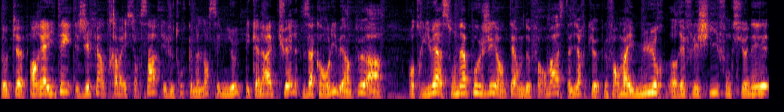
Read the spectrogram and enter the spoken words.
Donc euh, en réalité j'ai fait un travail sur ça et je trouve que maintenant c'est mieux et qu'à l'heure actuelle Zach Enrolib est un peu à entre guillemets à son apogée en termes de format, c'est-à-dire que le format est mûr, réfléchi, fonctionné,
